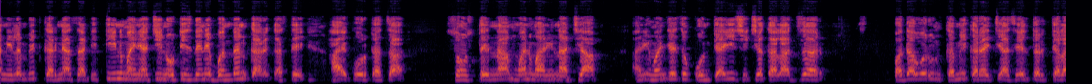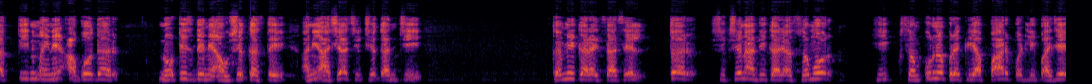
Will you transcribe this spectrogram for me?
निलंबित करण्यासाठी तीन महिन्याची नोटीस देणे बंधनकारक असते. हायकोर्टाचा संस्थेना मनमानीना छाप आणि म्हणजेच कोणत्याही शिक्षकाला जर पदावरून कमी करायचे असेल तर त्याला तीन महिने अगोदर नोटीस देणे आवश्यक असते आणि अशा शिक्षकांची कमी करायचं असेल तर शिक्षण अधिकाऱ्यासमोर ही संपूर्ण प्रक्रिया पार पडली पाहिजे.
